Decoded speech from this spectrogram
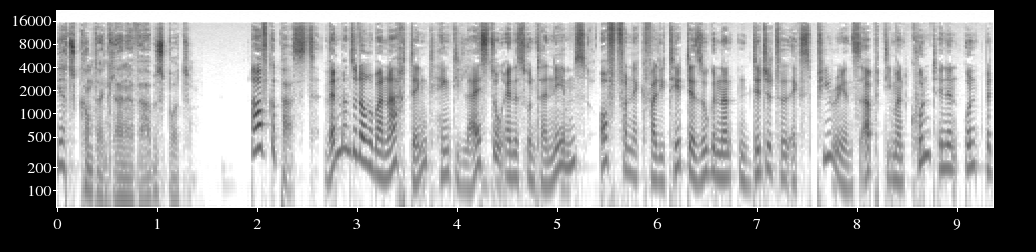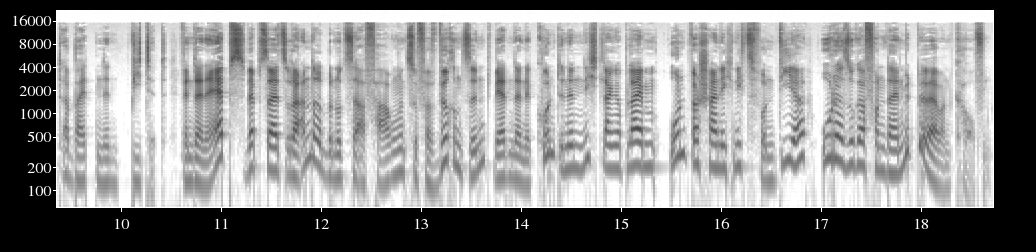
Jetzt kommt ein kleiner Werbespot. Aufgepasst! Wenn man so darüber nachdenkt, hängt die Leistung eines Unternehmens oft von der Qualität der sogenannten Digital Experience ab, die man Kundinnen und Mitarbeitenden bietet. Wenn deine Apps, Websites oder andere Benutzererfahrungen zu verwirrend sind, werden deine Kundinnen nicht lange bleiben und wahrscheinlich nichts von dir oder sogar von deinen Mitbewerbern kaufen.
